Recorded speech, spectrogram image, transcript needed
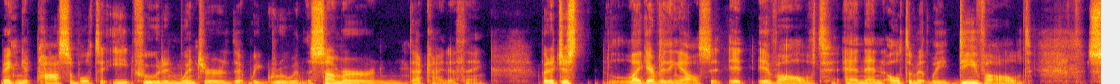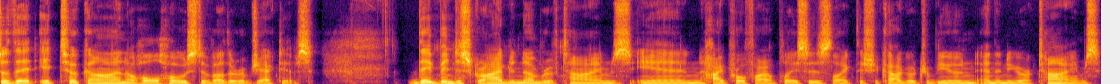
making it possible to eat food in winter that we grew in the summer and that kind of thing. But it just, like everything else, it, it evolved and then ultimately devolved so that it took on a whole host of other objectives. They've been described a number of times in high profile places like the Chicago Tribune and the New York Times.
